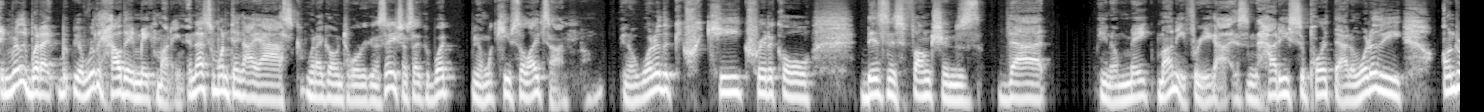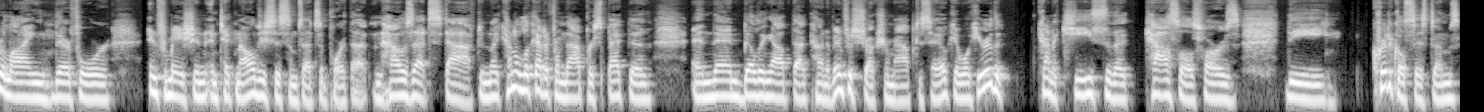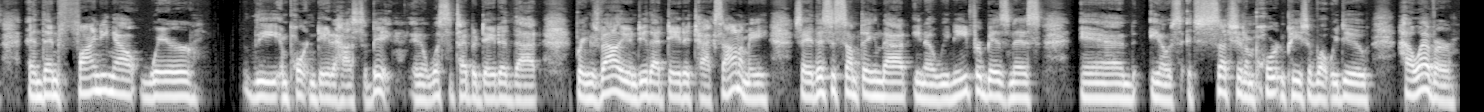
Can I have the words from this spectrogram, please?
and really what I you know, really how they make money. And that's one thing I ask when I go into organizations like what you know what keeps the lights on? You know, what are the key critical business functions that you know make money for you guys and how do you support that? And what are the underlying therefore information and technology systems that support that? And how is that staffed? And like kind of look at it from that perspective and then building out that kind of infrastructure map to say okay well here are the kind of keys to the castle as far as the critical systems and then finding out where the important data has to be. You know, what's the type of data that brings value and do that data taxonomy. Say this is something that, you know, we need for business and, you know, it's, it's such an important piece of what we do. However,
